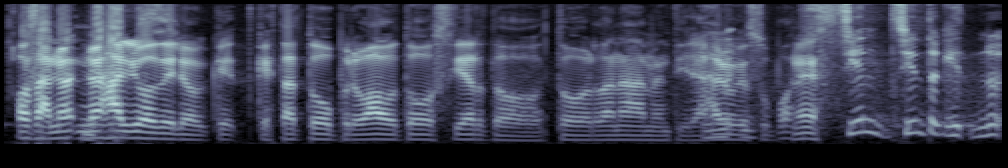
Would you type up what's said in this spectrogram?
O sea, no, no es algo de lo que, que está todo probado, todo cierto, todo verdad, nada mentira. Es algo que supones. Sien- siento que no-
